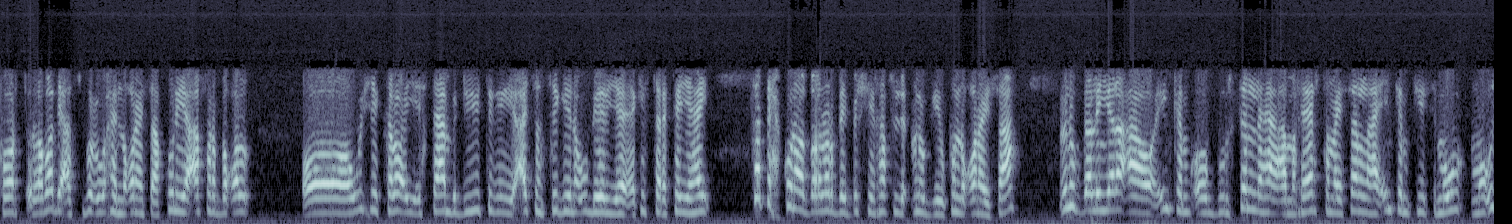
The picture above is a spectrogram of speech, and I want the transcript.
for labadii asbuuc waxay noqonaysaa kun iyo afar boqol oo wixii kaleo iyo stamp dutyga iyo agencygiina u dheeryahay extra ka yahay saddex kun oo dollar bay bishii rafli cunugii ku noqonaysaa. Cunug dhalinyaro ah oo income oo guursan lahaa ama reer samaysan lahaa incomekiisi mau ma u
